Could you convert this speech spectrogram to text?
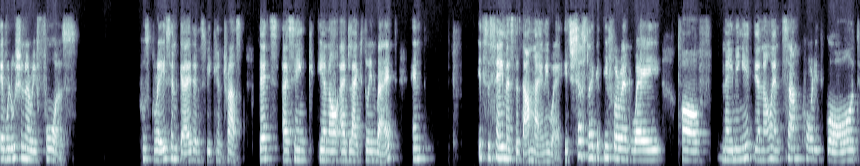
evolutionary force whose grace and guidance we can trust. That's, I think, you know, I'd like to invite. And it's the same as the Dhamma anyway. It's just like a different way of naming it, you know, and some call it God,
